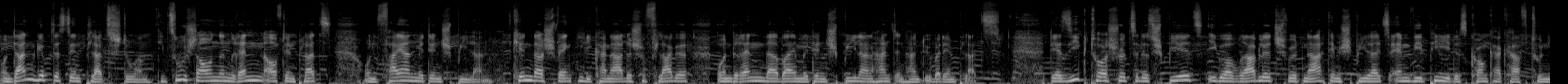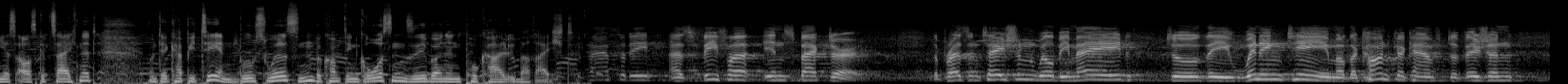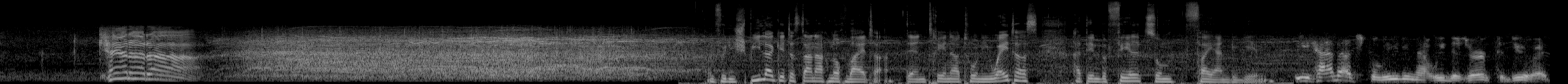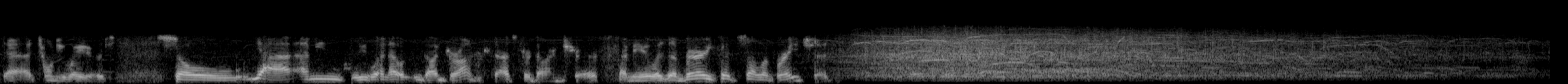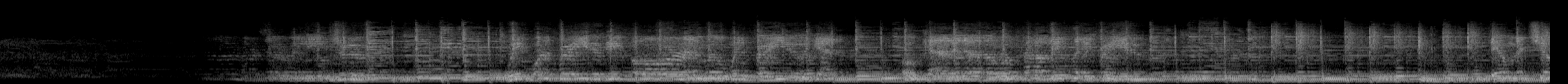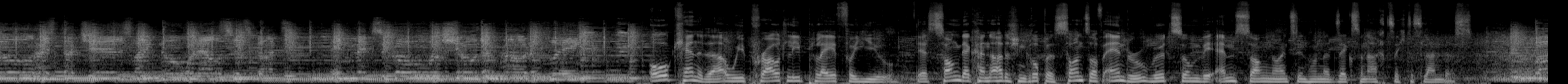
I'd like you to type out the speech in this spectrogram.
Und dann gibt es den Platzsturm. Die Zuschauenden rennen auf den Platz und feiern mit den Spielern. Kinder schwenken die kanadische Flagge und rennen dabei mit den Spielern Hand in Hand über den Platz. Der Siegtorschütze des Spiels, Igor Vrablic, wird nach dem Spiel als MVP des CONCACAF-Turniers ausgezeichnet und der Kapitän Bruce Wilson bekommt den großen silbernen Pokal überreicht. Capacity as FIFA inspector. The presentation will be made to the winning team of the CONCACAF division, Canada. Und für die Spieler geht es danach noch weiter, denn Trainer Tony Waiters hat den Befehl zum Feiern gegeben. He had us believing that we deserved to do it, uh, Tony Waiters. So, yeah, I mean, we went out and got drunk, that's for darn sure. I mean, it was a very good celebration. Canada, we proudly play for you. Der Song der kanadischen Gruppe Sons of Andrew wird zum WM-Song 1986 des Landes. Through.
